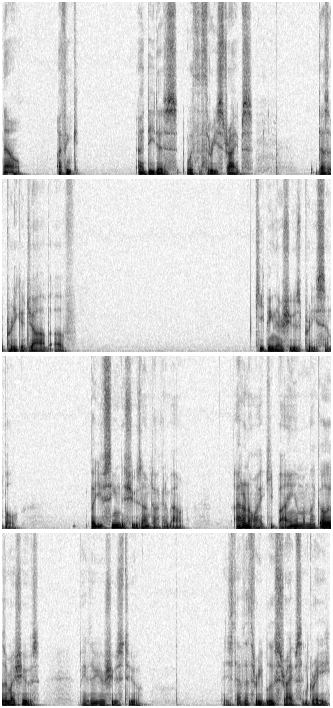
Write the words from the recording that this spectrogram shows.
Now, I think Adidas with the three stripes does a pretty good job of keeping their shoes pretty simple. But you've seen the shoes I'm talking about. I don't know why I keep buying them. I'm like, oh, those are my shoes. Maybe they're your shoes too. They just have the three blue stripes and gray,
